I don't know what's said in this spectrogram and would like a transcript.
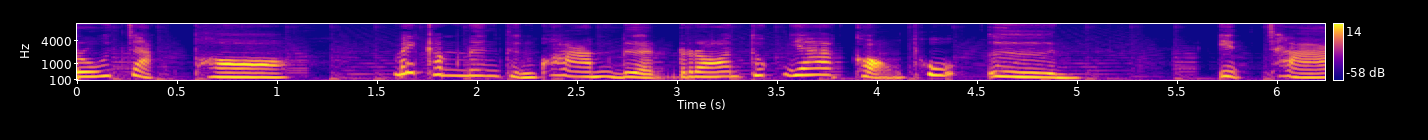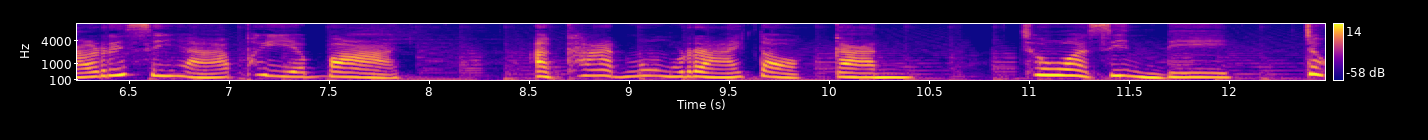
รู้จักพอ ไม่คำนึงถึงความเดือดร้อนทุกยากของผู้อื่น อิจฉาริษยาพยาบาท อาฆาตมุ่งร้ายต่อกัน ชั่วสิ้นดี เจ้า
